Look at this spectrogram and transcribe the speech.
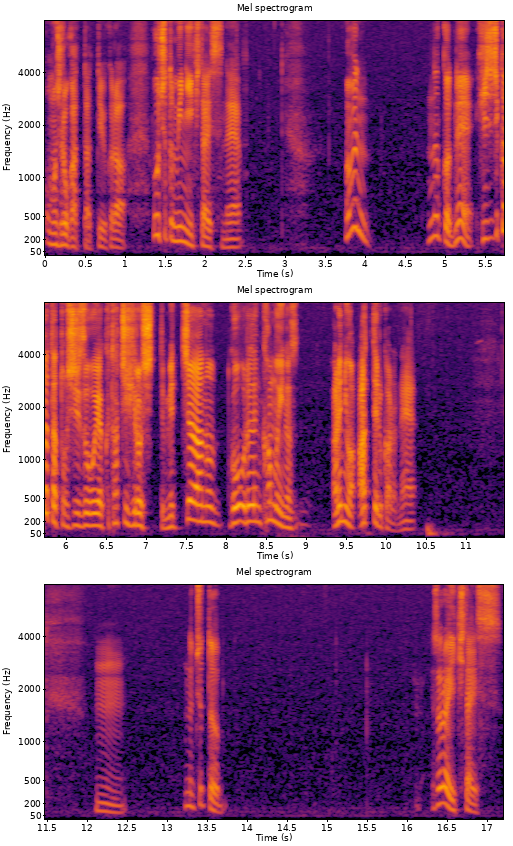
面白かったっていうからもうちょっと見に行きたいですね。なんかね土方歳三役舘ひろしってめっちゃあのゴールデンカムイのあれには合ってるからね。うん。ちょっとそれは行きたいです。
